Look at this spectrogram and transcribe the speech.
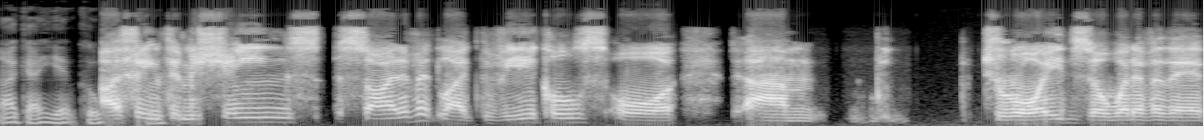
Okay. Yeah. Cool. I think the machines side of it, like the vehicles or um, droids or whatever they're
